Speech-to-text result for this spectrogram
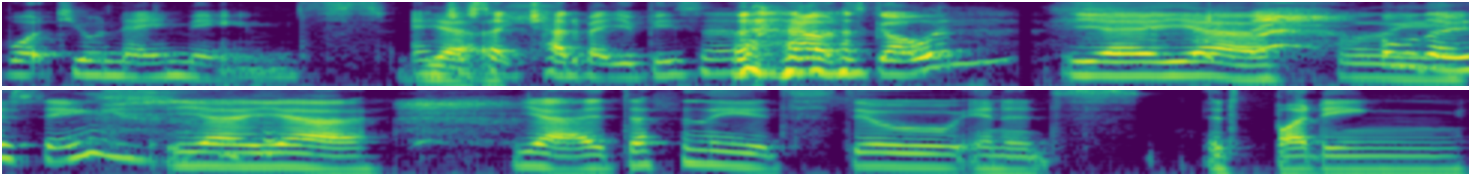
what your name means and just like chat about your business how it's going yeah, yeah. All those things yeah, yeah, yeah. It definitely, it's still in its its budding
